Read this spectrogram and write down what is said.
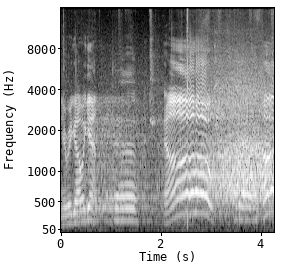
Here we go again. Oh! Oh! Oh!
